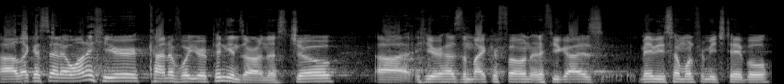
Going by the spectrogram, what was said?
Uh, like I said, I want to hear kind of what your opinions are on this. Joe uh, here has the microphone, and if you guys, maybe someone from each table,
